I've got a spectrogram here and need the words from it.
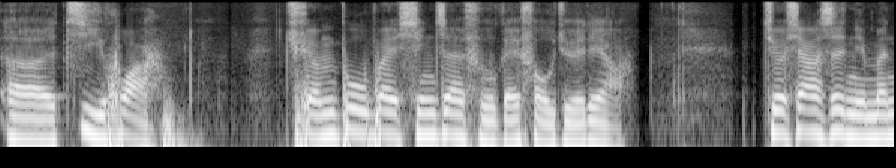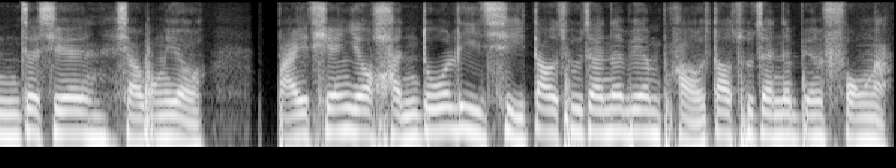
呃计划全部被新政府给否决掉。就像是你们这些小朋友。白天有很多力气，到处在那边跑，到处在那边疯啊。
